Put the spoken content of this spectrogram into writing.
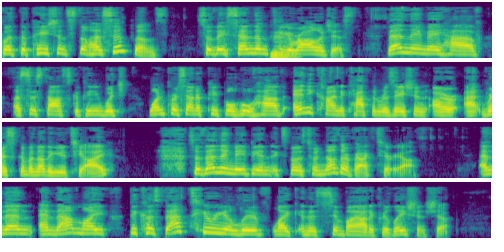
but the patient still has symptoms. So they send them to hmm. urologist. Then they may have a cystoscopy, which 1% of people who have any kind of catheterization are at risk of another UTI. So then they may be exposed to another bacteria. And then, and that might, because bacteria live like in a symbiotic relationship.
